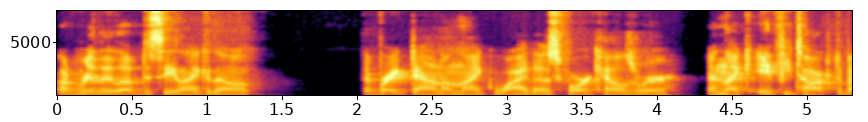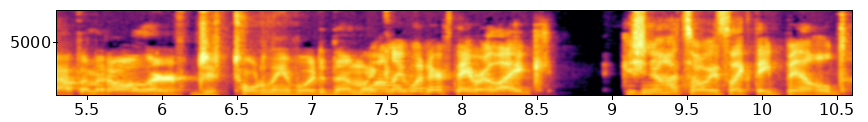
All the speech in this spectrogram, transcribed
I'd really love to see like the the breakdown on like why those four kills were and like if he talked about them at all or just totally avoided them. Like well, and I wonder if they were like, because you know how it's always like they build,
